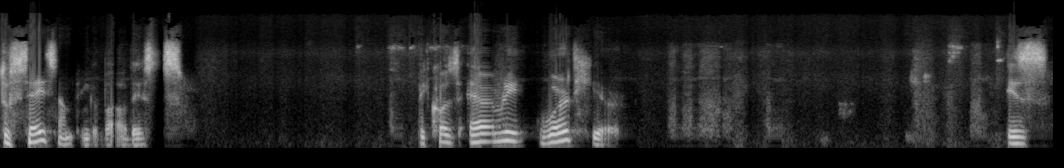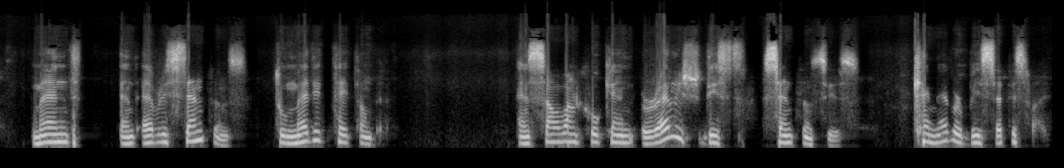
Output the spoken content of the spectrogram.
to say something about this because every word here is meant and every sentence to meditate on that. And someone who can relish these sentences can never be satisfied.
